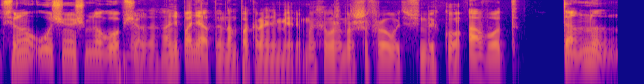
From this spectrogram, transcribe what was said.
все равно очень-очень много общего. Да, да. Они понятны нам, по крайней мере. Мы их можем расшифровывать очень легко. А вот там, ну,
